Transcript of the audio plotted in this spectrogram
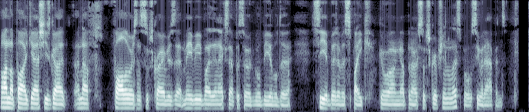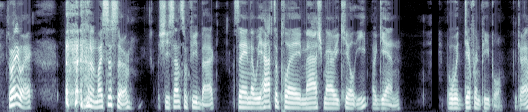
on the podcast. She's got enough followers and subscribers that maybe by the next episode we'll be able to see a bit of a spike going up in our subscription list, but we'll see what happens. So anyway, my sister, she sent some feedback saying that we have to play Mash, Marry, Kill, Eat again, but with different people. Okay?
